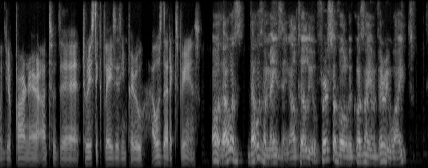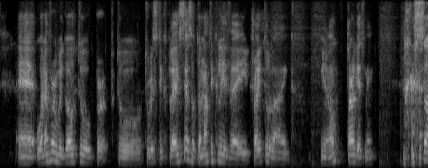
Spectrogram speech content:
with your partner uh, to the touristic places in Peru. How was that experience? Oh, that was that was amazing, I'll tell you. First of all, because I am very white, uh, whenever we go to per, to touristic places, automatically they try to like, you know, target me. So,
